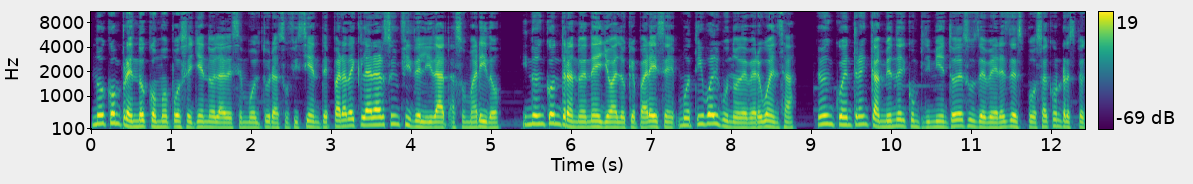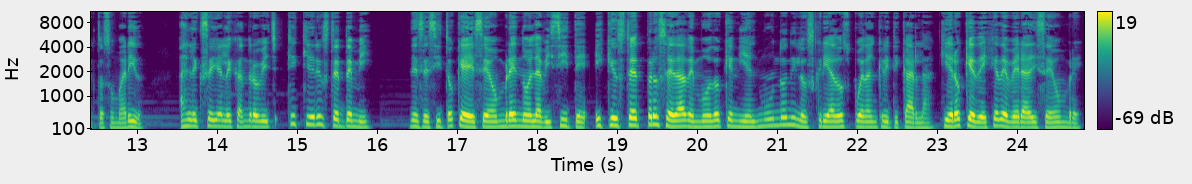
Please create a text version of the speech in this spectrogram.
no comprendo cómo poseyendo la desenvoltura suficiente para declarar su infidelidad a su marido, y no encontrando en ello a lo que parece motivo alguno de vergüenza, lo encuentra en cambio en el cumplimiento de sus deberes de esposa con respecto a su marido. Alexei Alejandrovich, ¿qué quiere usted de mí? Necesito que ese hombre no la visite y que usted proceda de modo que ni el mundo ni los criados puedan criticarla. Quiero que deje de ver a ese hombre.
